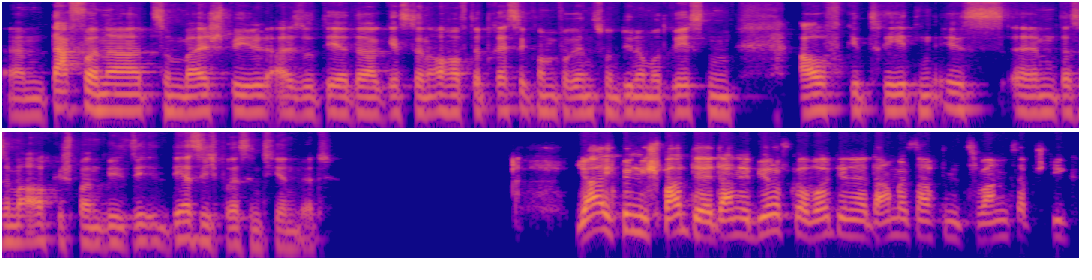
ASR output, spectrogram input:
Ähm, Daffner zum Beispiel, also der da gestern auch auf der Pressekonferenz von Dynamo Dresden aufgetreten ist. Ähm, da sind wir auch gespannt, wie der sich präsentieren wird. Ja, ich bin gespannt. Der Daniel Birovka wollte ihn ja damals nach dem Zwangsabstieg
